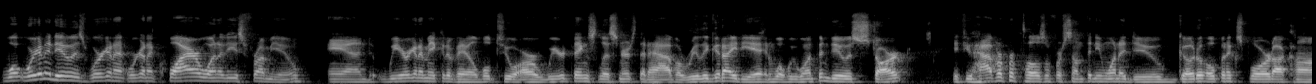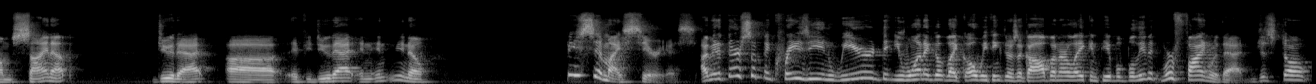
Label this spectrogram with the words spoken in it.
what we're going to do is we're going to we're going to acquire one of these from you, and we are going to make it available to our Weird Things listeners that have a really good idea. And what we want them to do is start. If you have a proposal for something you want to do, go to OpenExplorer.com, sign up, do that. Uh, if you do that, and, and you know. Be semi-serious. I mean, if there's something crazy and weird that you want to go, like, oh, we think there's a goblin in our lake and people believe it, we're fine with that. Just don't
